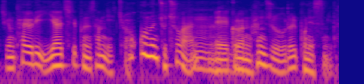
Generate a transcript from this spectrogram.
지금 타율이 2할 7푼 3리 조금은 주춤한 음. 예, 그런 한 주를 보냈습니다.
